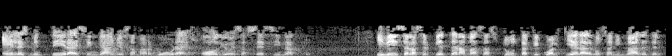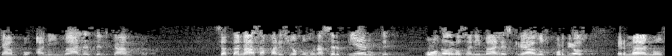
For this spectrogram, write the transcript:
Él es mentira, es engaño, es amargura, es odio, es asesinato. Y dice, la serpiente era más astuta que cualquiera de los animales del campo, animales del campo. Satanás apareció como una serpiente, uno de los animales creados por Dios. Hermanos,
